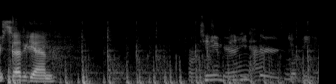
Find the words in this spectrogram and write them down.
Reset again. Sparkles TMP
